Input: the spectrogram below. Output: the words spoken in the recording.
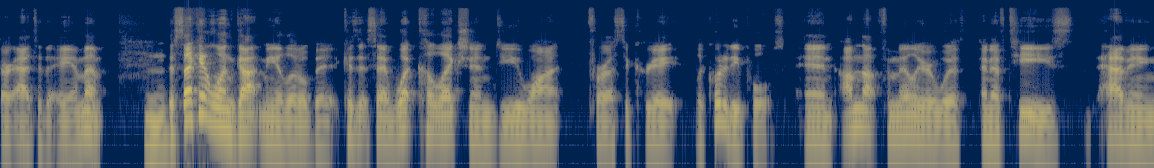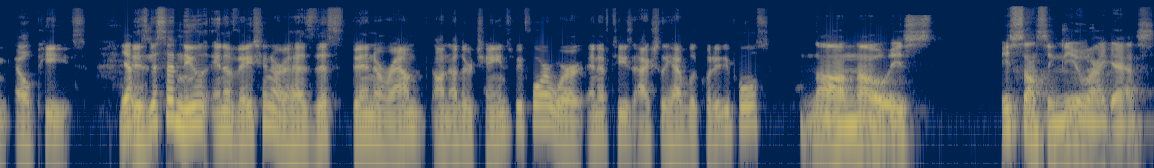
or add to the AMM. Mm-hmm. The second one got me a little bit because it said what collection do you want for us to create liquidity pools and I'm not familiar with NFTs having LPs. Yeah. Is this a new innovation or has this been around on other chains before where NFTs actually have liquidity pools? No, no, it's it's something new, I guess.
